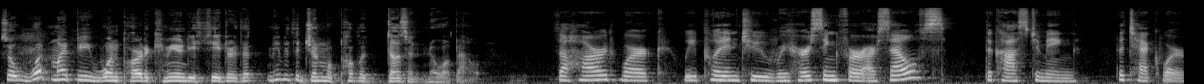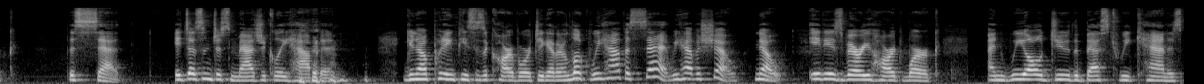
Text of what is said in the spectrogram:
So, what might be one part of community theater that maybe the general public doesn't know about? The hard work we put into rehearsing for ourselves, the costuming, the tech work, the set. It doesn't just magically happen. You're not putting pieces of cardboard together and look, we have a set, we have a show. No, it is very hard work. And we all do the best we can as,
